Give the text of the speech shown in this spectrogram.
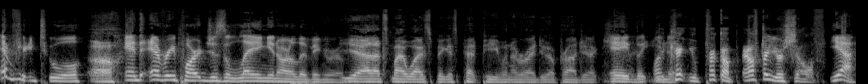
every tool and every part just laying in our living room. Yeah, that's my wife's biggest pet peeve whenever I do a project. Hey, but Why you know- can't you pick up after yourself? Yeah.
